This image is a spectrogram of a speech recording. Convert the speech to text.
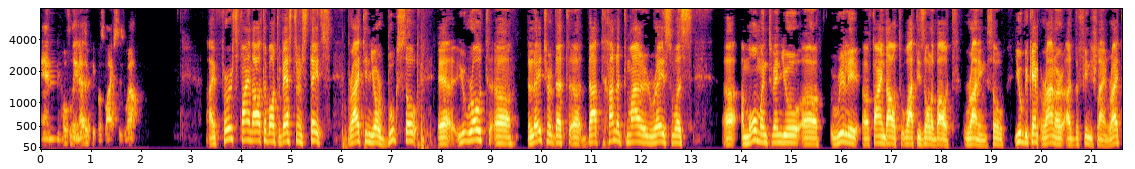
and hopefully in other people's lives as well. I first find out about Western states right in your book. So uh, you wrote uh, later that uh, that hundred mile race was a moment when you uh, really uh, find out what is all about running. So you became a runner at the finish line, right?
